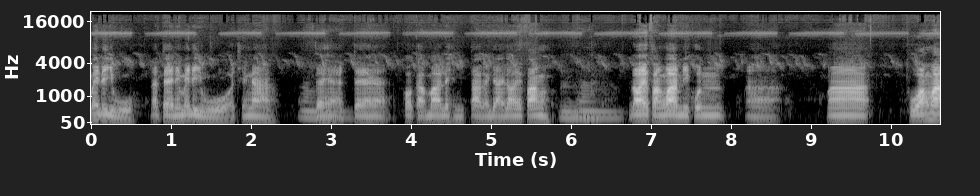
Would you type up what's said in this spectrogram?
ไม่ได้อยู่นาแต่นี่ไม่ได้อยู่เทียงนา อืมแต่แต่พอกลับมาเลยเห็นตากับยายเล่าให้ฟัง อืมอืมเล่าให้ฟังว่ามีคนอ่ามาทวงว่า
